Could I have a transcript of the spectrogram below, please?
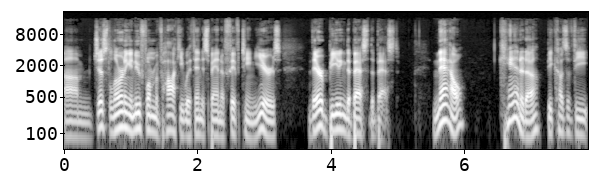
um, just learning a new form of hockey within a span of 15 years, they're beating the best of the best. Now, Canada, because of the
